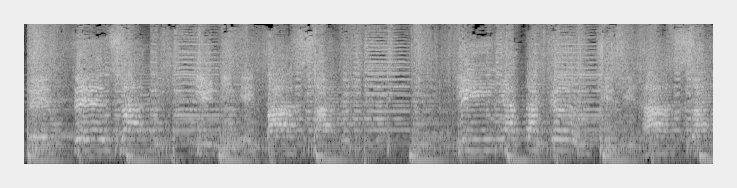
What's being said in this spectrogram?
Defesa que ninguém passa, linha atacante de raça,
